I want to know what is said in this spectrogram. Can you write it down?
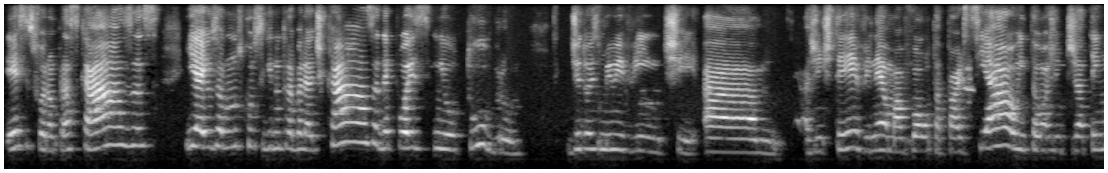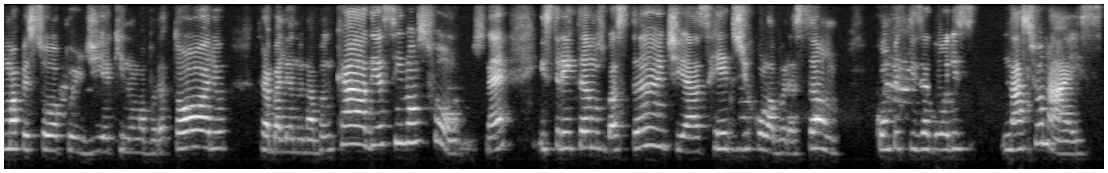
esses foram para as casas, e aí os alunos conseguiram trabalhar de casa. Depois, em outubro de 2020, a, a gente teve né, uma volta parcial, então a gente já tem uma pessoa por dia aqui no laboratório trabalhando na bancada, e assim nós fomos, né? Estreitamos bastante as redes de colaboração com pesquisadores nacionais,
